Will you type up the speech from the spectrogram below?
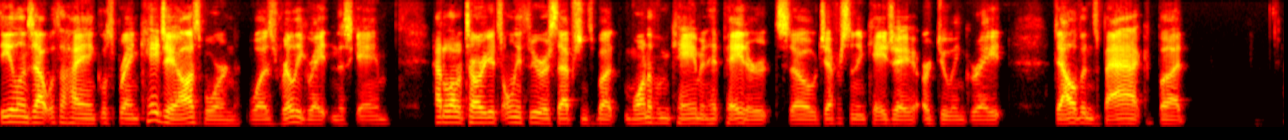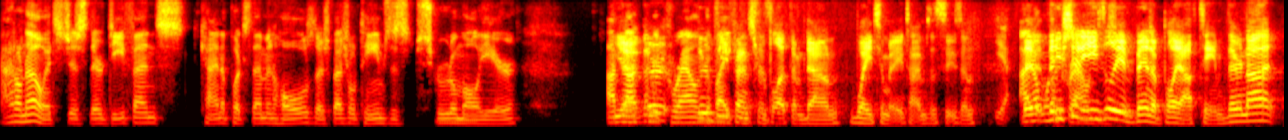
Thielen's out with a high ankle sprain. KJ Osborne was really great in this game. Had a lot of targets, only three receptions, but one of them came and hit Pater. So Jefferson and KJ are doing great. Dalvin's back, but I don't know. It's just their defense kind of puts them in holes. Their special teams has screwed them all year. I'm yeah, not going to crown their the Vikings defense has let them down way too many times this season. Yeah, they, they should easily have been a playoff team. They're not.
